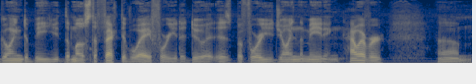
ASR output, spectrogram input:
going to be the most effective way for you to do it is before you join the meeting. However um,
